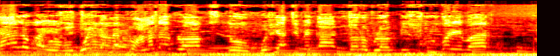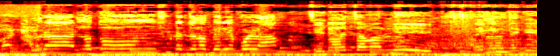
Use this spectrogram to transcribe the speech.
Hello guys welcome back to another blogs তো বসে আছি বেকার চলো ব্লগটি শুরু করে এবার। আমরা নতুন শুটের জন্য বেরিয়ে পড়লাম। এটা হচ্ছে আমার মেয়ে। দেখে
